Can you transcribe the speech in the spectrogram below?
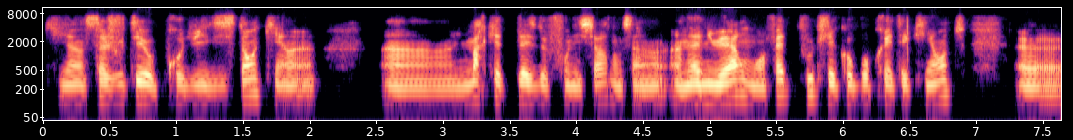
qui vient s'ajouter au produit existant, qui est un, un, marketplace de fournisseurs. Donc, c'est un, annuaire où en fait toutes les copropriétés clientes euh,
